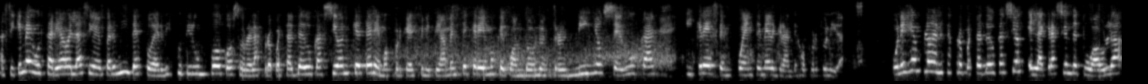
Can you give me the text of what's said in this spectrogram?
Así que me gustaría, ¿verdad?, si me permites, poder discutir un poco sobre las propuestas de educación que tenemos, porque definitivamente creemos que cuando nuestros niños se educan y crecen, pueden tener grandes oportunidades. Un ejemplo de nuestras propuestas de educación es la creación de tu aula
